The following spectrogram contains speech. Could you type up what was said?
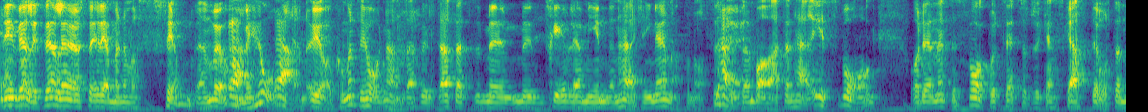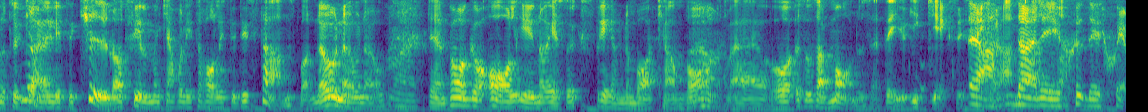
är alltså. väldigt sällan jag säger det, men den var sämre än vad jag Ja, kommer ihåg ja. den. Och jag kommer inte ihåg den här särskilt, alltså att med, med trevliga minnen här kring denna på något sätt. Nej. Utan bara att den här är svag. Och den är inte svag på ett sätt så att du kan skratta åt den och tycka Nej. att den är lite kul och att filmen kanske lite har lite distans. Bara no, no, no. Den bara går all in och är så extrem den bara kan vara. Eh, Och som sagt, manuset är ju Ja, icke-existerande. nej, det är, alltså. det är ett skämt.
